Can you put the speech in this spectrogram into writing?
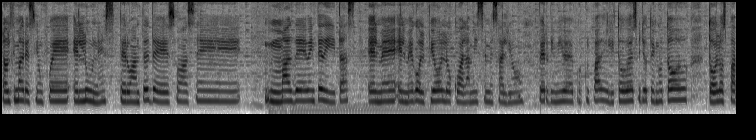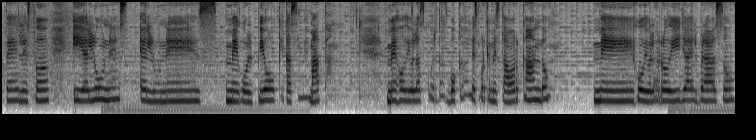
La última agresión fue el lunes, pero antes de eso, hace más de 20 días, él me, él me golpeó, lo cual a mí se me salió. Perdí mi bebé por culpa de él y todo eso. Yo tengo todo, todos los papeles, todo. Y el lunes, el lunes me golpeó que casi me mata. Me jodió las cuerdas vocales porque me estaba ahorcando. Me jodió la rodilla, el brazo,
